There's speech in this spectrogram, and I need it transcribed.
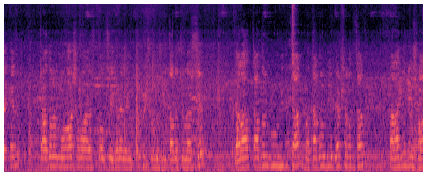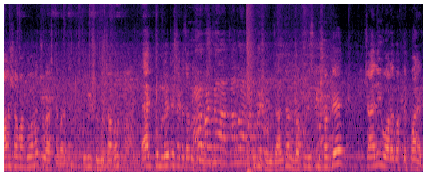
দেখেন, চাদরের মহা সমাবেশ চলছে। এখানে খুবই সুন্দর সুন্দর চাদর চলে আসছে। যারা চাদরগুলো নিতে চান বা চাদর দিয়ে ব্যবসা করতে চান, তারা কিন্তু সহায়তার মাধ্যমে চলে আসতে পারবেন। খুবই সুন্দর চাদর। একদম লেটেস্ট একটা চাদর চলে আসছে। খুবই সুন্দর। জানতেন যত স্ক্রিনশট দিয়ে চাইলেই অর্ডার করতে পারেন।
